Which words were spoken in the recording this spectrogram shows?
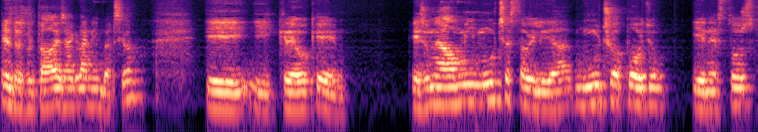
el, resultado de esa gran inversión y, y, creo que eso me ha dado a mí mucha estabilidad, mucho apoyo y en estos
